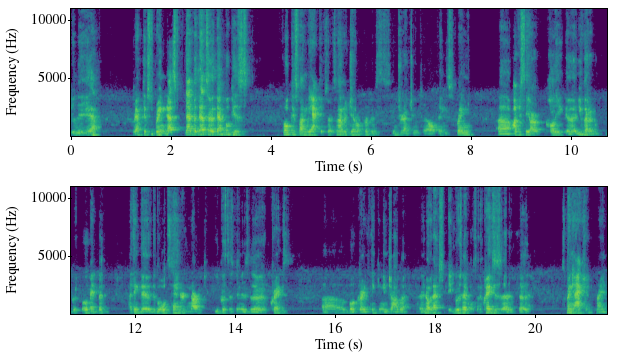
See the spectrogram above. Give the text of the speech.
yeah, Reactive Spring. That's that, but that's a that book is focused on reactive, so it's not a general purpose introduction to all things Spring. Uh, obviously, our colleague, uh, you've got a good book, right? But I think the, the gold standard in our ecosystem is the Craig's uh, book, right? Thinking in Java. Uh, no, that's Bruce Eckel. Craig's is uh, the Spring Action, right?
